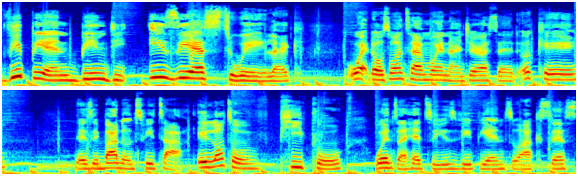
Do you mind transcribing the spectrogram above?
VPN being the easiest way. Like, well, there was one time when Nigeria said, okay, there's a ban on Twitter. A lot of people went ahead to use VPN to access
